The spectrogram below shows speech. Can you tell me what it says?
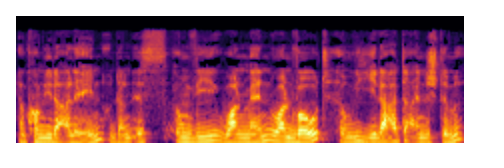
dann kommen die da alle hin und dann ist irgendwie One Man, One Vote, irgendwie jeder hatte eine Stimme.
